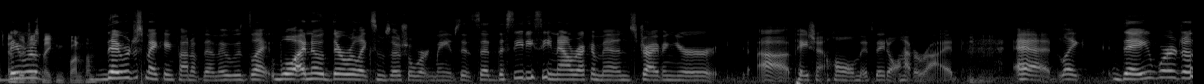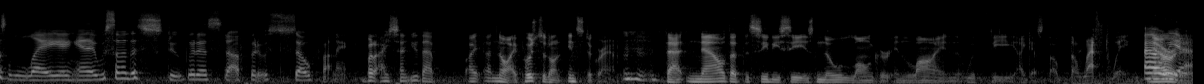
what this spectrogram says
And They were just making fun of them. they were just making fun of them. It was like, well, I know there were like some social work memes. It said the CDC now recommends driving your uh, patient home if they don't have a ride, Mm-hmm. and like they were just laying it. It was some of the stupidest stuff, but it was so funny. But I sent you that. I, uh, no, I posted on Instagram Mm-hmm. that now that the CDC is no longer in line with the, I guess, the, the left wing Oh, narrative, yeah.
